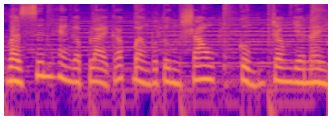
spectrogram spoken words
và xin hẹn gặp lại các bạn vào tuần sau cùng trong giờ này.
